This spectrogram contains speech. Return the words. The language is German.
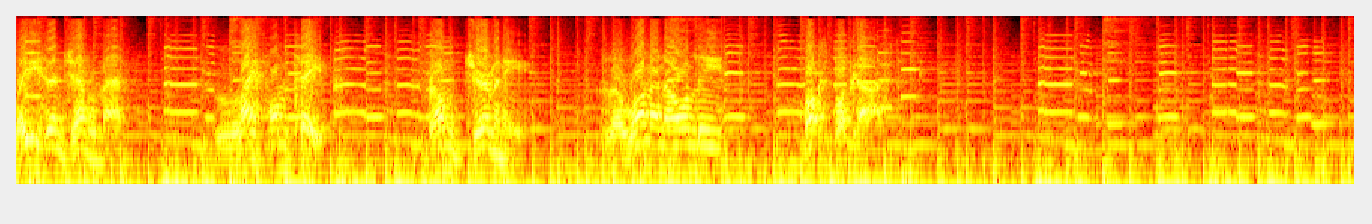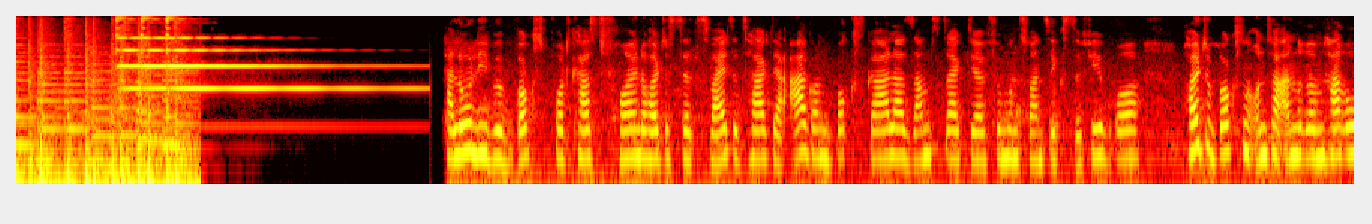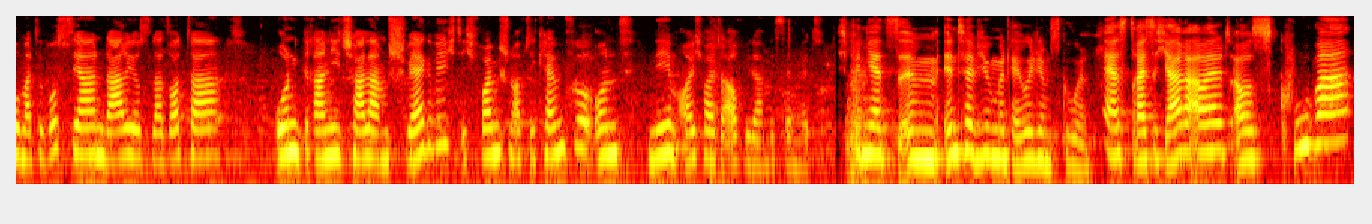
Ladies and gentlemen, live on tape from Germany, the one and only Box Podcast. Hallo liebe Box-Podcast-Freunde, heute ist der zweite Tag der Argon Box Gala, Samstag, der 25. Februar. Heute boxen unter anderem Haro Matevussian, Darius Lasotta und Granit Schala im Schwergewicht. Ich freue mich schon auf die Kämpfe und nehme euch heute auch wieder ein bisschen mit. Ich bin jetzt im Interview mit William School. Er ist 30 Jahre alt aus Kuba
